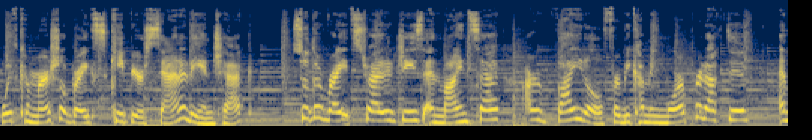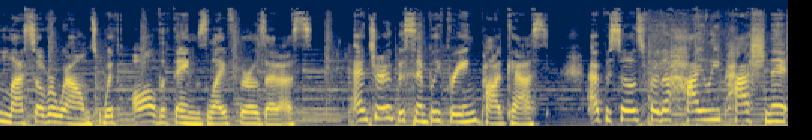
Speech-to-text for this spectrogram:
with commercial breaks to keep your sanity in check. So, the right strategies and mindset are vital for becoming more productive and less overwhelmed with all the things life throws at us. Enter the Simply Freeing podcast Episodes for the highly passionate,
